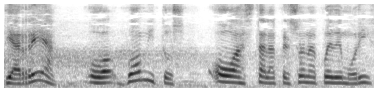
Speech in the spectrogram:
diarrea o vómitos o hasta la persona puede morir.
